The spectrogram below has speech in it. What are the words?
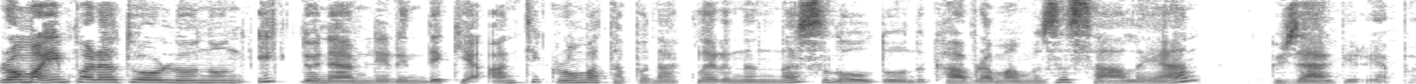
Roma İmparatorluğu'nun ilk dönemlerindeki antik Roma tapınaklarının nasıl olduğunu kavramamızı sağlayan güzel bir yapı.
